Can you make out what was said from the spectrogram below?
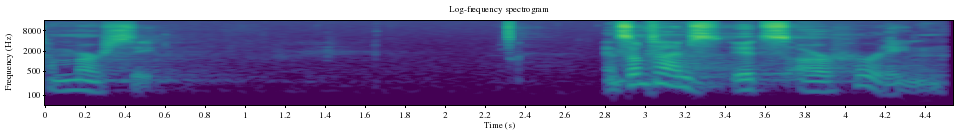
to mercy. And sometimes it's our hurting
